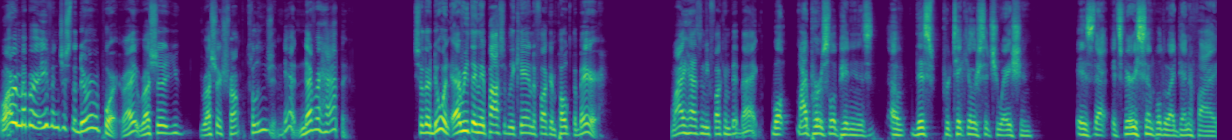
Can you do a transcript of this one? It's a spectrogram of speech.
Well, I remember even just the Durham report, right? Russia, you Russia Trump collusion. Yeah, it never happened. So they're doing everything they possibly can to fucking poke the bear. Why hasn't he fucking bit back? Well, my personal opinion is of this particular situation is that it's very simple to identify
